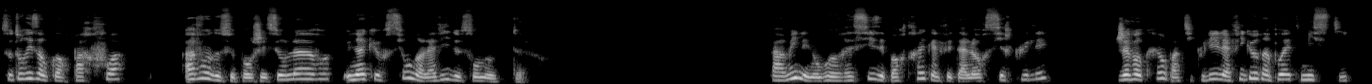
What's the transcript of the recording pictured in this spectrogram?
s'autorise encore parfois, avant de se pencher sur l'œuvre, une incursion dans la vie de son auteur. Parmi les nombreux récits et portraits qu'elle fait alors circuler, j'évoquerai en particulier la figure d'un poète mystique,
